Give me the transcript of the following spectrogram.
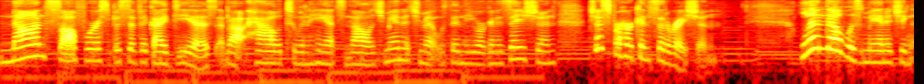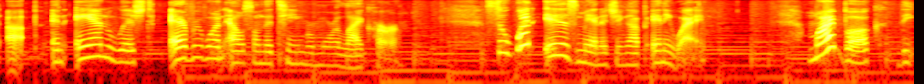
non software specific ideas about how to enhance knowledge management within the organization just for her consideration. Linda was managing up, and Anne wished everyone else on the team were more like her. So, what is managing up anyway? My book, The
